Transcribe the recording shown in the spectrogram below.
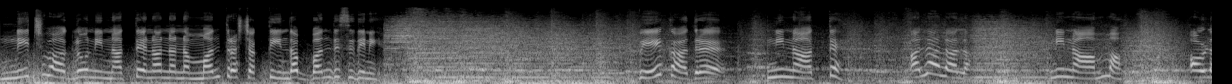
ನಿಜವಾಗ್ಲೂ ನಿನ್ನ ಅತ್ತೆನ ನನ್ನ ಮಂತ್ರ ಶಕ್ತಿಯಿಂದ ಬಂಧಿಸಿದೀನಿ. ಬೇಕಾದ್ರೆ ನಿನ್ನ ಅತ್ತೆ ಅಲ್ಲ ಅಲ್ಲ ಅಲ್ಲ ನಿನ್ನ ಅಮ್ಮ ಅವಳ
